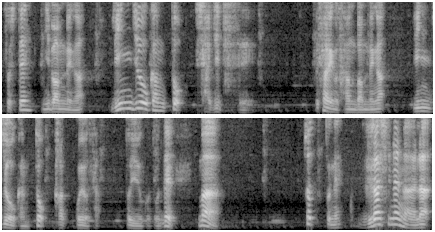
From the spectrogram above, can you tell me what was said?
そして2番目が臨場感と写実性最後3番目が臨場感とかっこよさということでまあちょっとねずらしながら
